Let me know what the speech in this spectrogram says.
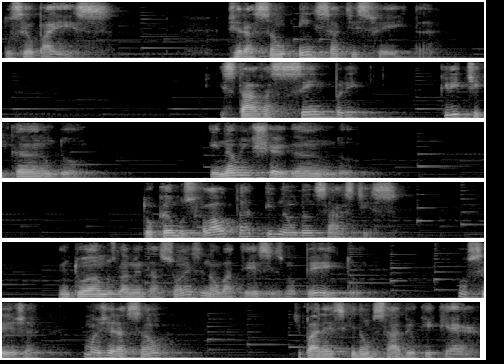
do seu país, geração insatisfeita. Estava sempre criticando e não enxergando Tocamos flauta e não dançastes. Entoamos lamentações e não batestes no peito. Ou seja, uma geração que parece que não sabe o que quer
